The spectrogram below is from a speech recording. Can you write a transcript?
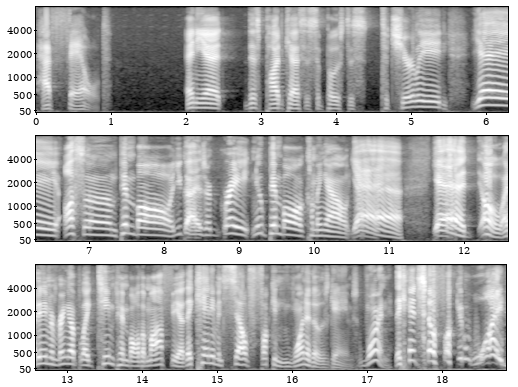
have failed. And yet, this podcast is supposed to, to cheerlead. Yay, awesome, pinball. You guys are great. New pinball coming out. Yeah. Yeah. Oh, I didn't even bring up like Team Pinball, the Mafia. They can't even sell fucking one of those games. One. They can't sell fucking one.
